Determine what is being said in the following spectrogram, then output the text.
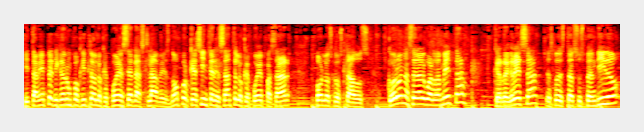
y también platicar un poquito de lo que pueden ser las claves, ¿no? Porque es interesante lo que puede pasar por los costados. Corona será el guardameta que regresa después de estar suspendido.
